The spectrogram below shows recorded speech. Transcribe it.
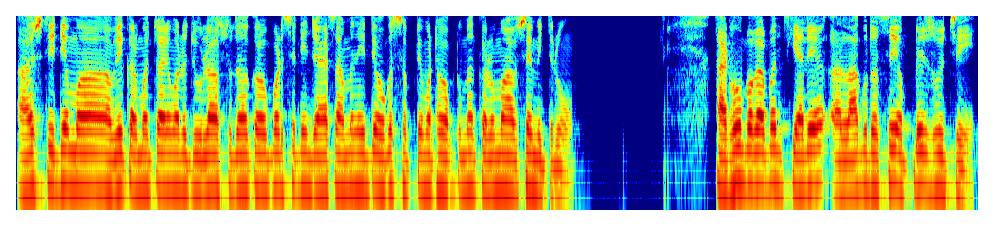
આ સ્થિતિમાં હવે કર્મચારી માટે જુલાઈ સુધારો કરવો પડશે. તેની જાહેર સામાન્ય રીતે ઓગસ્ટ, સપ્ટેમ્બર અથવા ઓક્ટોબર કરવામાં આવશે, મિત્રો. આઠમો પગાર પંચ ક્યારે લાગુ થશે અપડેટ શું છે?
